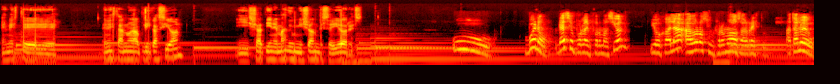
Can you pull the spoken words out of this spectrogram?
en, este, en esta nueva aplicación y ya tiene más de un millón de seguidores. Uh, bueno, gracias por la información y ojalá haberlos informados al resto. Hasta luego.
